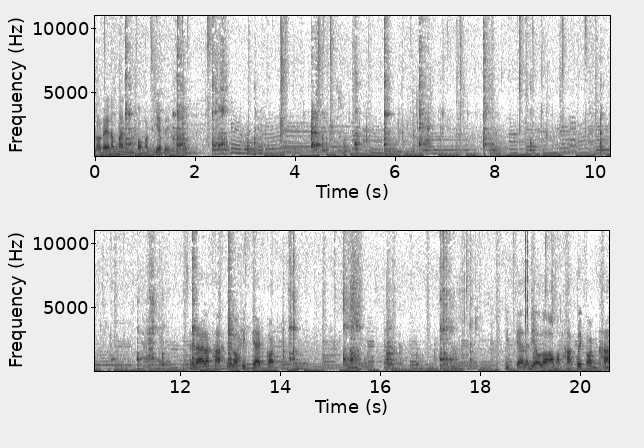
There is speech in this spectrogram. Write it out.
เราได้น้ำมันออกมาเทียบเลยค่ะใช้ได้แล้วค่ะ เดี๋ยวเราปิดแก๊สก่อนนะ แกแล้วเดี๋ยวเราเอามาพักไว้ก่อนค่ะ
